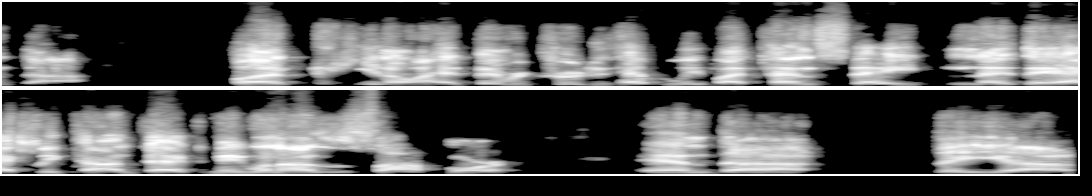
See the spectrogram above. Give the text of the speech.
and uh, but you know I had been recruited heavily by Penn State, and they, they actually contacted me when I was a sophomore, and uh, they uh,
